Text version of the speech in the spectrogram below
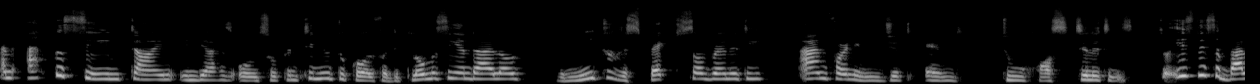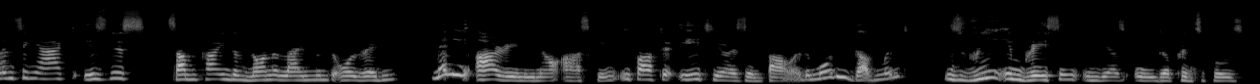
And at the same time, India has also continued to call for diplomacy and dialogue, the need to respect sovereignty, and for an immediate end to hostilities. So is this a balancing act? Is this some kind of non-alignment already? Many are really now asking if after eight years in power, the Modi government is re-embracing India's older principles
